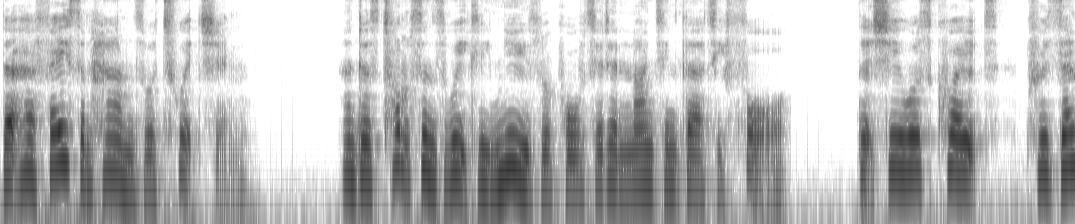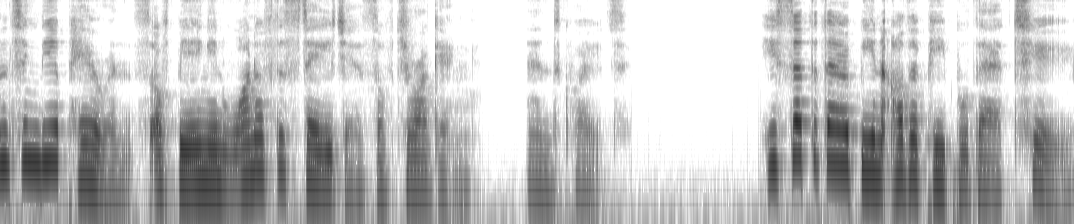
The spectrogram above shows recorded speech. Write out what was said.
that her face and hands were twitching, and as Thomson's Weekly News reported in 1934, that she was, quote, presenting the appearance of being in one of the stages of drugging, end quote. He said that there had been other people there too,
